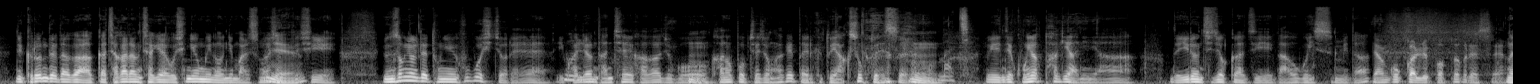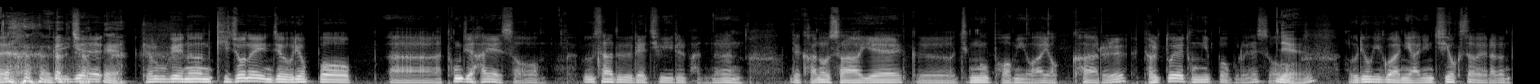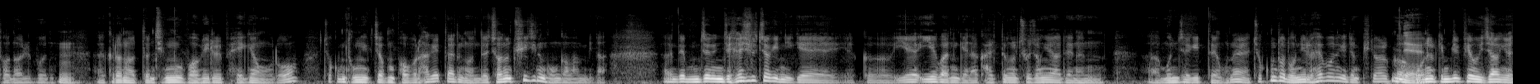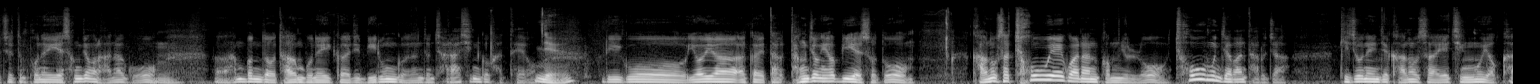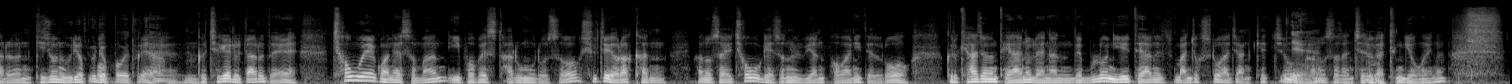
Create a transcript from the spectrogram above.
근데 그런데다가 아까 자가당착이라고 신경민 의원님 말씀하셨듯이 윤석열 대통령이 후보 시절에 이 관련 단체에 가가지고 음. 간호법 제정하겠다 이렇게 또 약속도 했어요. 음. 이게 이제 공약 파기 아니냐. 근데 이런 지적까지 나오고 있습니다. 양곡관리법도 그랬어요. 네. 그러니까 그렇죠. 이게 예. 결국에는 기존의 이제 의료법 아, 통제 하에서 의사들의 지위를 받는 이제 간호사의 그 직무 범위와 역할을 별도의 독립법으로 해서 예. 의료기관이 아닌 지역사회라는 더 넓은 음. 그런 어떤 직무 범위를 배경으로 조금 독립적인 법을 하겠다는 건데 저는 취지는 공감합니다. 아, 근데 문제는 이제 현실적인 이게 그 이해, 이해관계나 갈등을 조정해야 되는 아, 문제이기 때문에 조금 더 논의를 해보는 게 좀 필요할 것 같고 네. 오늘 김진표 의장이 어쨌든 본회의에 상정을 안 하고 음. 어, 한 번 더 다음 본회의까지 미룬 거는 좀 잘하신 것 같아요. 예. 그리고 여야 아까 당- 당정 협의에서도 간호사 처우에 관한 법률로 처우 문제만 다루자. 기존의 이제 간호사의 직무 역할은 기존 의료법. 예, 음. 그 체계를 따르되 처우에 관해서만 이 법에서 다룸으로써 실제 열악한 간호사의 처우 개선을 위한 법안이 되도록 그렇게 하자는 대안을 내놨는데 물론 이 대안에 서 만족스러워하지 않겠죠. 예. 간호사 단체들 같은 경우에는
